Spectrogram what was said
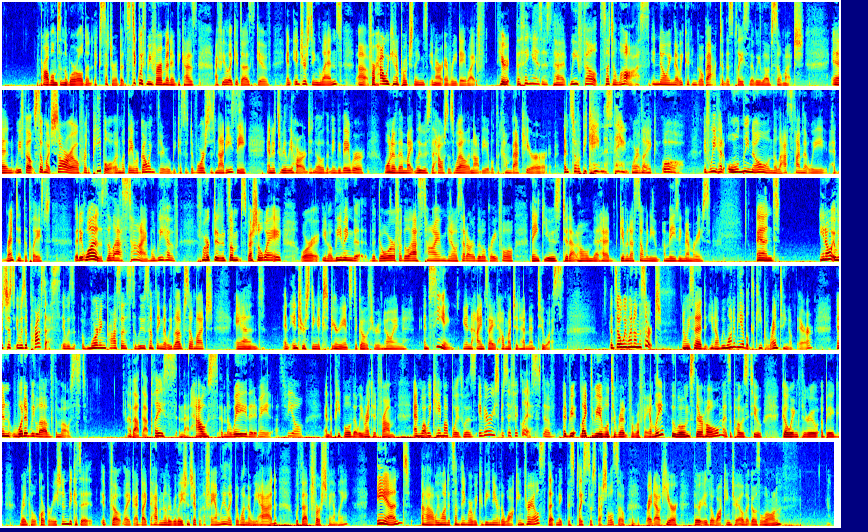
problems in the world and etc. But stick with me for a minute because I feel like it does give an interesting lens uh, for how we can approach things in our everyday life. Here, the thing is, is that we felt such a loss in knowing that we couldn't go back to this place that we love so much. And we felt so much sorrow for the people and what they were going through because a divorce is not easy. And it's really hard to know that maybe they were, one of them might lose the house as well and not be able to come back here. And so it became this thing where, like, oh, if we had only known the last time that we had rented the place, that it was the last time, would we have marked it in some special way or you know leaving the, the door for the last time you know said our little grateful thank yous to that home that had given us so many amazing memories. And you know it was just it was a process. It was a mourning process to lose something that we loved so much and an interesting experience to go through knowing and seeing in hindsight how much it had meant to us. And so we went on the search and we said, you know, we want to be able to keep renting up there. And what did we love the most about that place and that house and the way that it made us feel and the people that we rented from? And what we came up with was a very specific list of I'd be, like to be able to rent from a family who owns their home as opposed to going through a big rental corporation because it, it felt like I'd like to have another relationship with a family like the one that we had with that first family. And uh, we wanted something where we could be near the walking trails that make this place so special. So, right out here, there is a walking trail that goes along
